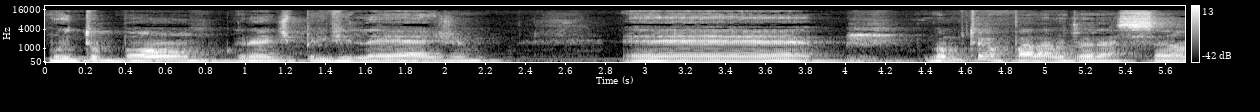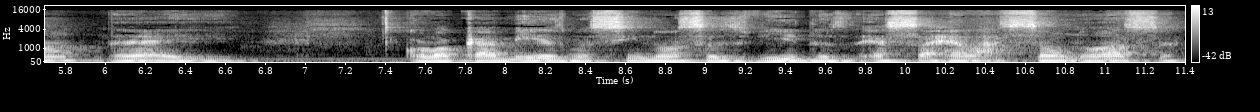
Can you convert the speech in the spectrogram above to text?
Muito bom, grande privilégio. É, vamos ter uma palavra de oração, né? E colocar mesmo assim nossas vidas, essa relação nossa,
